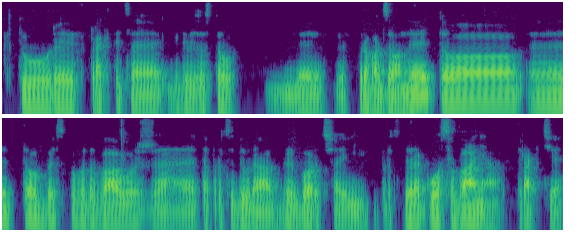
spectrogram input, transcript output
który w praktyce, gdyby został wprowadzony, to, to by spowodowało, że ta procedura wyborcza i procedura głosowania w trakcie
